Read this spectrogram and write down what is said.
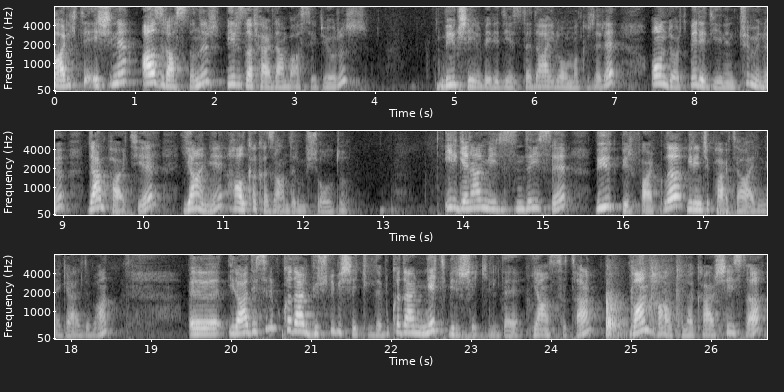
tarihte eşine az rastlanır bir zaferden bahsediyoruz. Büyükşehir Belediyesi de dahil olmak üzere 14 belediyenin tümünü DEM Parti'ye yani halka kazandırmış oldu. İl Genel Meclisi'nde ise büyük bir farkla birinci parti haline geldi Van. Ee, iradesini bu kadar güçlü bir şekilde, bu kadar net bir şekilde yansıtan Van halkına karşıysa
